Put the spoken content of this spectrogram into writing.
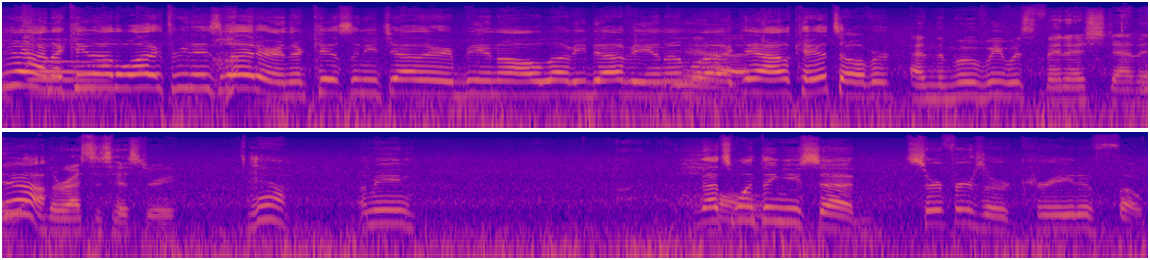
Yeah, and I came out of the water three days later, and they're kissing each other, being all lovey-dovey, and I'm Yeah. like, yeah, okay, it's over. and the movie was finished, and it, Yeah. the rest is history. Yeah, I mean, that's one Oh. thing you said. Surfers are creative folk.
